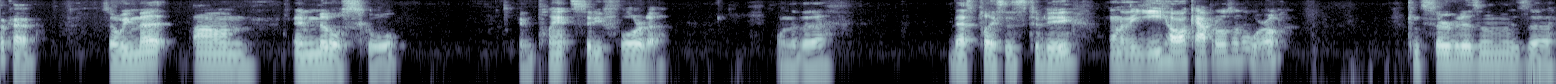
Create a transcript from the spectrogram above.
Okay. So we met um in middle school in Plant City, Florida. One of the best places to be. One of the yeehaw capitals of the world. Conservatism is a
